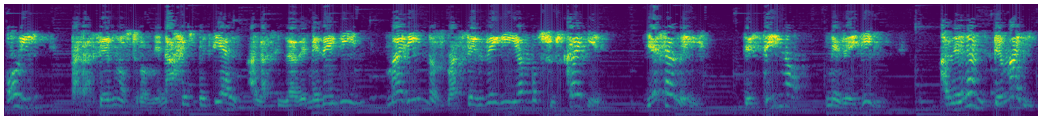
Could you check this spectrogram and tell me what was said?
Hoy, para hacer nuestro homenaje especial a la ciudad de Medellín, Mari nos va a hacer de guía por sus calles. Ya sabéis, destino Medellín. Adelante, Mari.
